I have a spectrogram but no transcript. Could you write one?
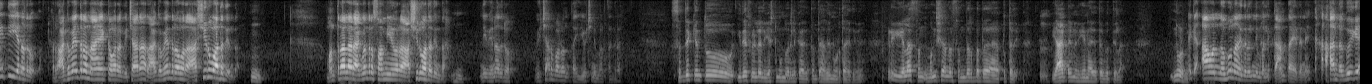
ರೀತಿ ಏನಾದರೂ ರಾಘವೇಂದ್ರ ನಾಯಕ್ ಅವರ ವಿಚಾರ ರಾಘವೇಂದ್ರ ಅವರ ಆಶೀರ್ವಾದದಿಂದ ಮಂತ್ರಾಲಯ ರಾಘವೇಂದ್ರ ಸ್ವಾಮಿಯವರ ಆಶೀರ್ವಾದದಿಂದ ನೀವೇನಾದರೂ ವಿಚಾರ ಮಾಡುವಂಥ ಯೋಚನೆ ಮಾಡ್ತಾ ಇದ್ದೀರಾ? ಸದ್ಯಕ್ಕಂತೂ ಇದೇ ಫೀಲ್ಡಲ್ಲಿ ಎಷ್ಟು ಮುಂದುವರಿಲಿಕ್ಕಾಗುತ್ತಂತೆ ಅದೇ ನೋಡ್ತಾ ಇದ್ದೀವಿ. ಈಗ ಈ ಎಲ್ಲ ಸನ್ ಮನುಷ್ಯ ಅಂದರೆ ಸಂದರ್ಭದ ಪುತ್ಥಳಿ. ಯಾವ ಟೈಮ್ ಏನಾಗುತ್ತೆ ಗೊತ್ತಿಲ್ಲ. ನೋಡ್ಬೇಕು. ಯಾಕೆ ಆ ಒಂದು ನಗು ನಾನು ಇದರಲ್ಲಿ ನಿಮ್ಮಲ್ಲಿ ಕಾಣ್ತಾ ಇದ್ದೇನೆ. ಆ ನಗುವಿಗೆ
